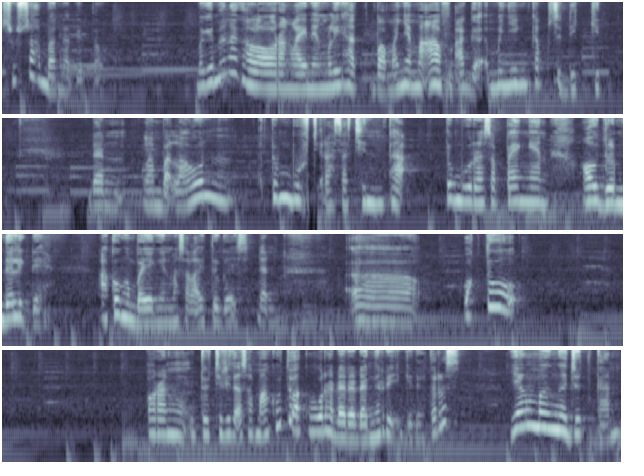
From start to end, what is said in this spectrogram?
Susah banget itu bagaimana kalau orang lain yang melihat? Umpamanya maaf agak menyingkap sedikit. Dan lambat laun tumbuh rasa cinta tumbuh rasa pengen. Oh dalam dalik deh. Aku ngebayangin masalah itu guys. Dan uh, waktu orang itu cerita sama aku tuh aku rada-rada ngeri gitu. Terus yang mengejutkan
